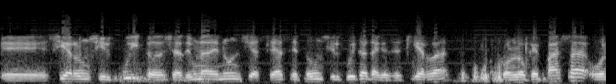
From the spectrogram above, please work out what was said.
eh, cierra un circuito, o sea, de una denuncia se hace todo un circuito hasta que se cierra con lo que pasa o,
